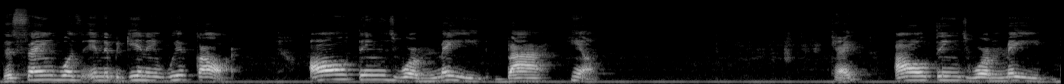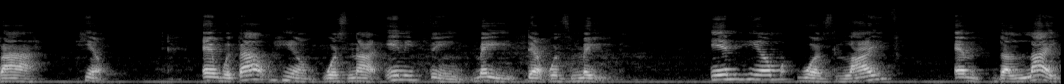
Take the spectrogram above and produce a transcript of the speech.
The same was in the beginning with God. All things were made by Him. Okay? All things were made by Him. And without Him was not anything made that was made. In Him was life and the life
